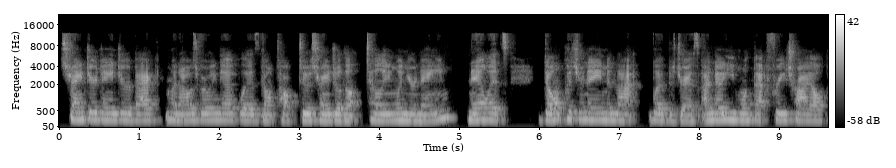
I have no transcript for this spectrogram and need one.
Stranger danger back when I was growing up was don't talk to a stranger, don't tell anyone your name. Now it's don't put your name in that web address. I know you want that free trial,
